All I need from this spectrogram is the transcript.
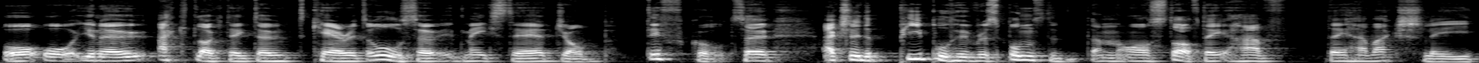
or or you know act like they don't care at all. So it makes their job difficult. So actually, the people who've responded and our staff, they have they have actually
